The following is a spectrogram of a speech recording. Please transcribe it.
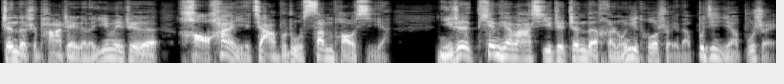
真的是怕这个的，因为这个好汉也架不住三泡稀呀。你这天天拉稀，这真的很容易脱水的。不仅仅要补水，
